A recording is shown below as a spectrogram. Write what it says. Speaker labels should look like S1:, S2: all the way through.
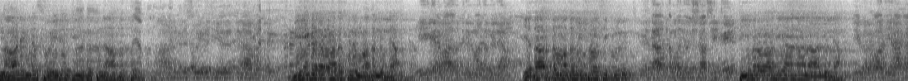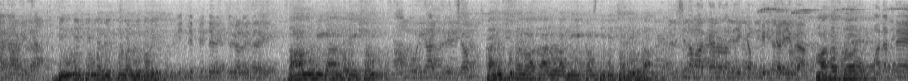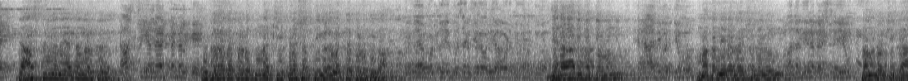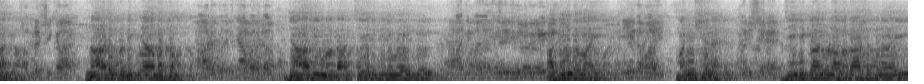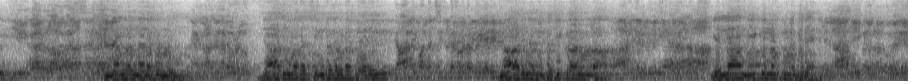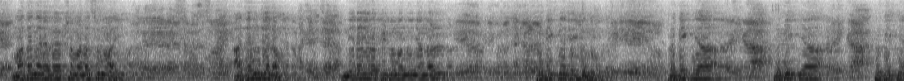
S1: നാടിന്റെ സ്വൈര ജീവിതത്തിന് ആപത്ത്. ഭീകരവാദത്തിന് മതമില്ല. യഥാർത്ഥ മതവിശ്വാസിക്ക് തീവ്രവാദിയാകാനാകില്ല. ഭിന്നിപ്പിന്റെ വിത്തുകൾ വിതറി. സാമൂഹിക അന്തരീക്ഷം കലുഷിതമാക്കാനുള്ള നീക്കം തിരിച്ചറിയുക.
S2: കലുഷിതമാക്കാനുള്ള നീക്കം തിരിച്ചറിയുക.
S1: മതത്തെ
S2: മതത്തെ
S1: രാഷ്ട്രീയ നേട്ടങ്ങൾക്ക്
S2: രാഷ്ട്രീയ നേട്ടങ്ങൾക്ക്
S1: ഉപയോഗപ്പെടുത്തുന്ന ചിത്രശക്തികളെ ഒറ്റപ്പെടുത്തുക. ജനാധിപത്യവും മതനിരപേക്ഷതയും സംരക്ഷിക്കാൻ നാട് പ്രതിജ്ഞാബദ്ധം. ജാതി മത ചേരുതിരിവുകൾക്ക് അതീതമായി മനുഷ്യന് ജീവിക്കാനുള്ള അവകാശത്തിനായി ഞങ്ങൾ നിലകൊള്ളും. ജാതി മത
S2: ചിന്തകളുടെ പേരിൽ
S1: നാടിനെ വിഭജിക്കാനുള്ള എല്ലാ നീക്കങ്ങൾക്കുമെതിരെ മതനിരപേക്ഷ മനസ്സുമായി അചഞ്ചലം നിലയുറപ്പിക്കുമെന്ന് ഞങ്ങൾ പ്രതിജ്ഞ ചെയ്യുന്നു. പ്രതിജ്ഞ പ്രതിജ്ഞ പ്രതിജ്ഞ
